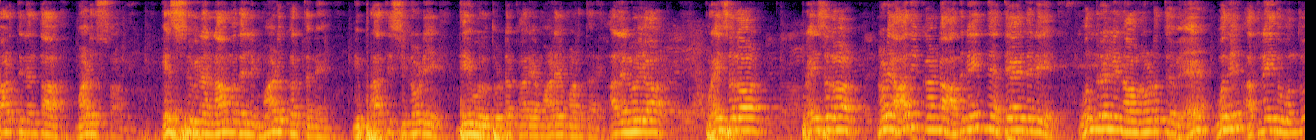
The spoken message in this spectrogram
ಮಾಡ್ತೀನಿ ಅಂತ ಮಾಡು ಸ್ವಾಮಿ. ಯೇಸುವಿನ ನಾಮದಲ್ಲಿ ಮಾಡು ಕರ್ತನೆ. ನೀವು ಪ್ರಾರ್ಥಿಸಿ ನೋಡಿ, ದೇವರು ದೊಡ್ಡ ಕಾರ್ಯ ಮಾಡೇ ಮಾಡ್ತಾರೆ. ಅಲ್ಲೇನೋಯ್ಯ ಪ್ರೈಸಲೋ ಲಾರ್ಡ್ ಪ್ರೈಸ್ ಲಾರ್ಡ್ ನೋಡಿ, ಆದಿಕಾಂಡ ಹದಿನೈದನೇ ಅಧ್ಯಾಯದಲ್ಲಿ ಒಂದರಲ್ಲಿ ನಾವು ನೋಡುತ್ತೇವೆ. ಓದಿ, ಹದಿನೈದು ಒಂದು.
